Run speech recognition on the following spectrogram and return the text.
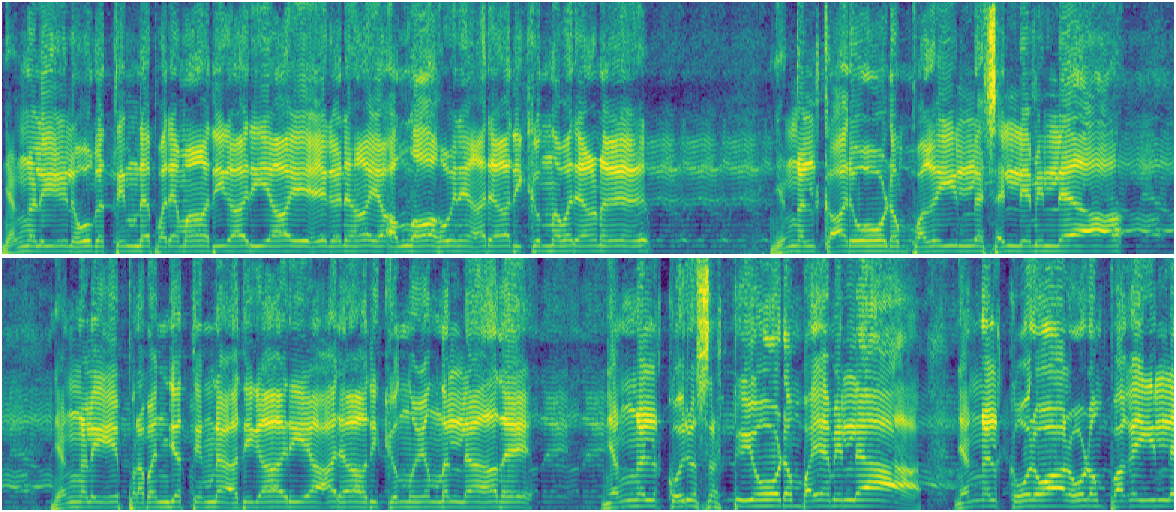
ഞങ്ങൾ ഈ ലോകത്തിന്റെ പരമാധികാരിയായ ഏകനായ അള്ളാഹുവിനെ ആരാധിക്കുന്നവരാണ്. ഞങ്ങൾക്കാരോടും പകയില്ല ശല്യമില്ല. ഞങ്ങൾ ഈ പ്രപഞ്ചത്തിന്റെ അധികാരിയെ ആരാധിക്കുന്നു എന്നല്ലാതെ ഞങ്ങൾക്കൊരു സൃഷ്ടിയോടും ഭയമില്ല. ഞങ്ങൾക്ക് ഒരാളോടും പകയില്ല.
